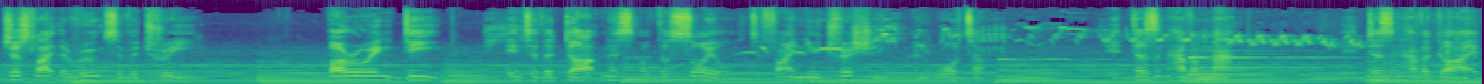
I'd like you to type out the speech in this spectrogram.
Just like the roots of a tree, burrowing deep into the darkness of the soil to find nutrition and water. It doesn't have a map, it doesn't have a guide,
